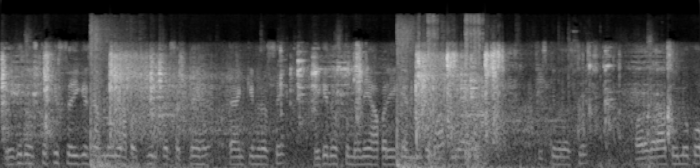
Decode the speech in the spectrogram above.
देखिए दोस्तों, किस तरीके से हम लोग यहाँ पर फील कर सकते हैं टैंक की मदद से। देखिए दोस्तों, मैंने यहाँ पर एक एनिमी को मार दिया है इसकी मदद से। और अगर आप लोग को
